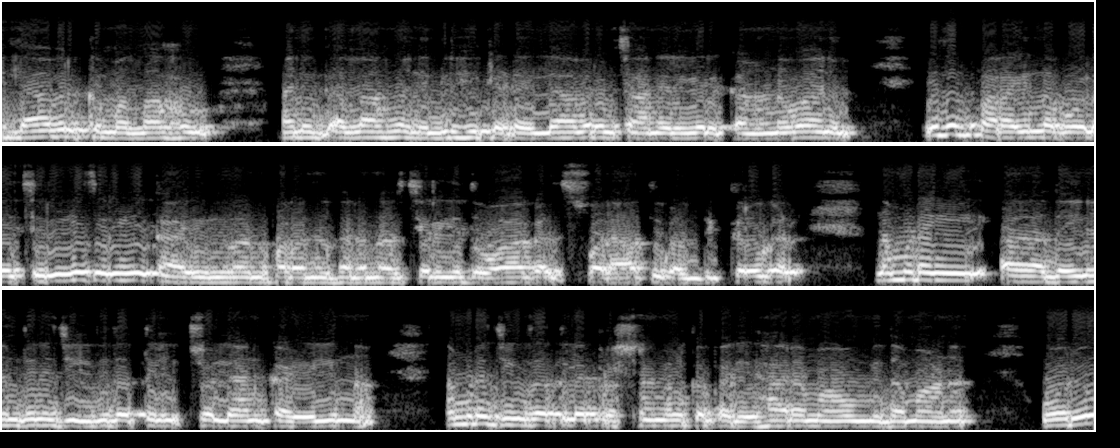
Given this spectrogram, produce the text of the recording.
എല്ലാവർക്കും അള്ളാഹു അനു അള്ളാഹു അനുഗ്രഹിക്കട്ടെ. എല്ലാവരും ചാനലുകൾ കാണുവാനും ഇതിൽ പറയുന്ന പോലെ ചെറിയ ചെറിയ കാര്യങ്ങളാണ് പറഞ്ഞു തരുന്നത്. ചെറിയ ദുവാകൾ സ്വലാത്തുകൾ ദിക്കറുകൾ നമ്മുടെ ഈ ദൈനംദിന ജീവിതത്തിൽ ചൊല്ലാൻ കഴിയുന്ന നമ്മുടെ ജീവിതത്തിലെ പ്രശ്നങ്ങൾക്ക് പരിഹാരമാവും വിധമാണ് ഓരോ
